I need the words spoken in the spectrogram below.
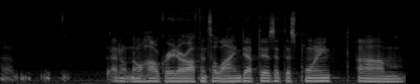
um, I don't know how great our offensive line depth is at this point um,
